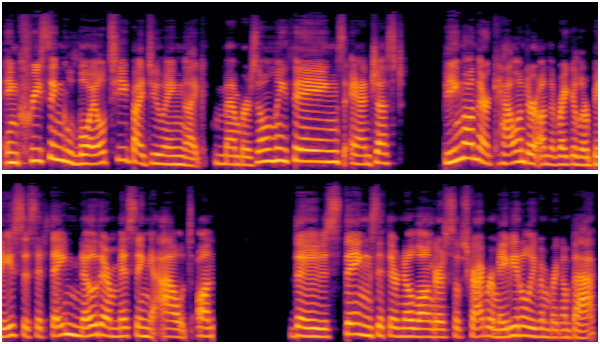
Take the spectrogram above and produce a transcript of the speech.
increasing loyalty by doing like members only things and just being on their calendar on the regular basis. If they know they're missing out on those things, if they're no longer a subscriber, maybe it'll even bring them back.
